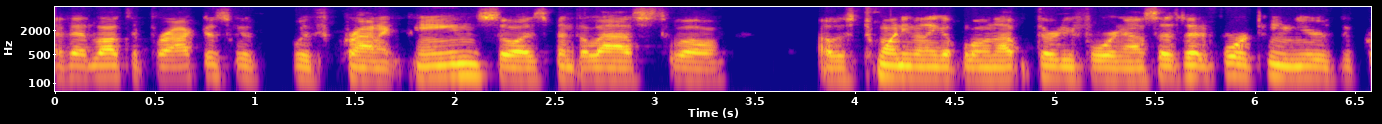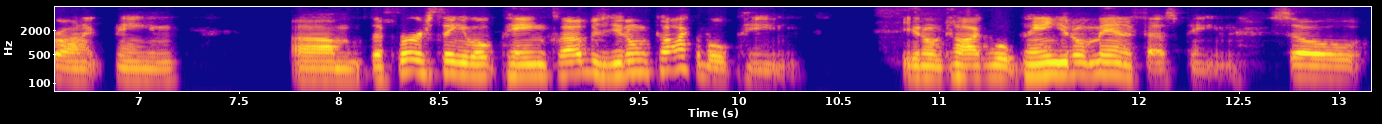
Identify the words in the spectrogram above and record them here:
I've had lots of practice with with chronic pain, so I spent the last well, I was 20 when I got blown up, 34 now, so I spent 14 years with chronic pain. Um, the first thing about Pain Club is you don't talk about pain. You don't talk about pain. You don't manifest pain. So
